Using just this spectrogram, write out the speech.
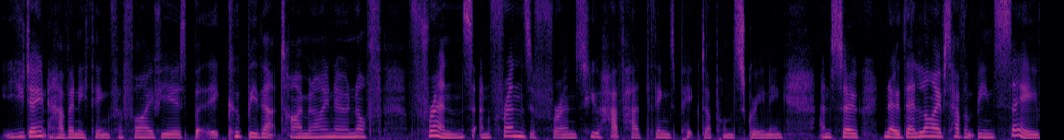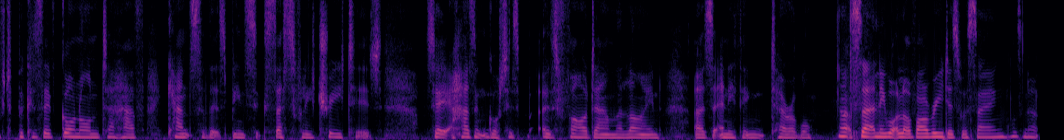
you don't have anything for five years, but it could be that time. And I know enough friends and friends of friends who have had things picked up on screening. And so, no, their lives haven't been saved because they've gone on to have cancer that's been successfully treated. So it hasn't got as, as far down the line as anything terrible. That's certainly what a lot of our readers were saying, wasn't it?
